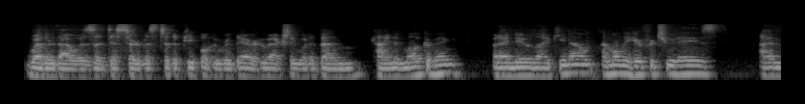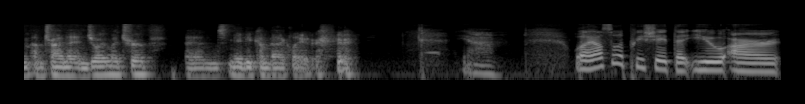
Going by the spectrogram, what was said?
Whether that was a disservice to the people who were there, who actually would have been kind and welcoming, but I knew like you know I'm only here for two days. I'm I'm trying to enjoy my trip and maybe come back later. yeah. Well, I also appreciate that you are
